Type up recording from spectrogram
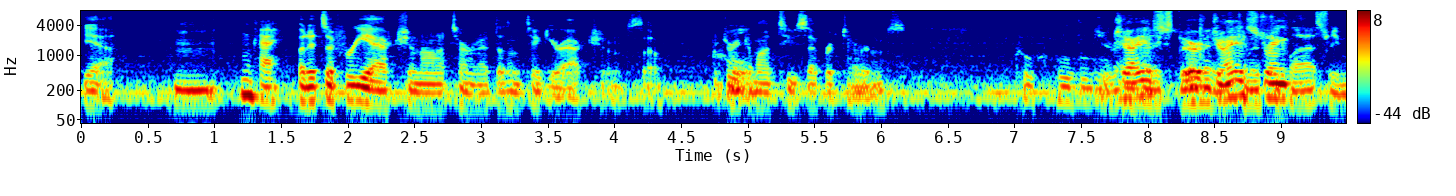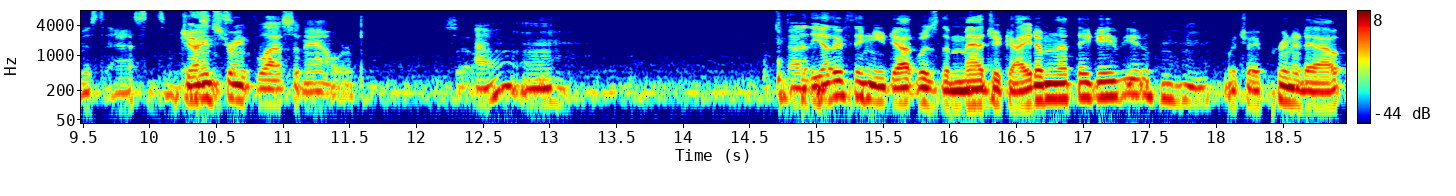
yeah. Hmm. Okay. But it's a free action on a turn. It doesn't take your action. So, you drink them on two separate turns. Cool. cool, cool, cool. Giant ever have an st- experiment in giant strength- class where you missed acids and Giant strength lasts an hour. So. Oh. Uh, the other thing you got was the magic item that they gave you, Mhm. which I printed out,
